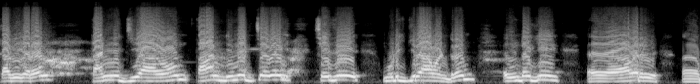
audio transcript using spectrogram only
தவிகரன் தன்னிச்சையாகவும் தான் நினைச்சதை செய்து முடிக்கிறான் என்றும் இன்றைக்கு அவர் அஹ்,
